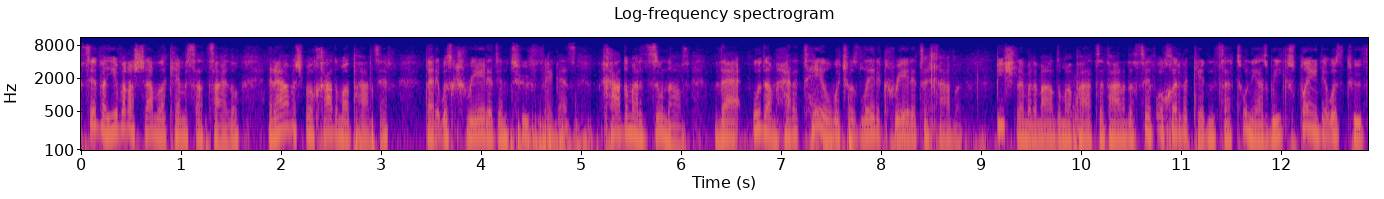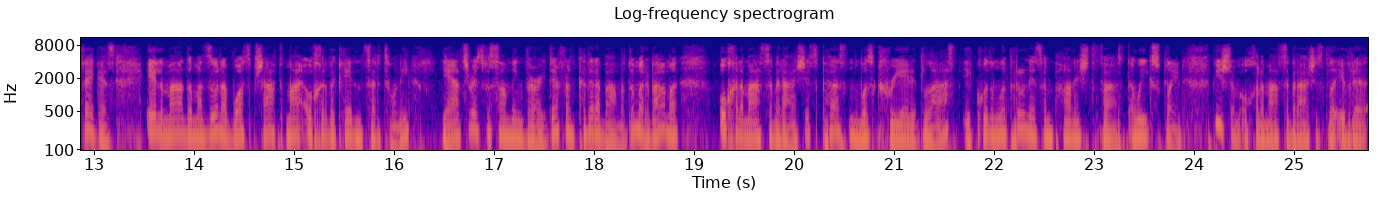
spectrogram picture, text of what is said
Siva Yivan Hashem Lakem Satzailu, Ravish Mochadam Apartif, that it was created in two figures. Chadam Zunav, that Udam had a tail which was later created to Chava. Bishlem Elamandam Apartif Hanad Sif Ocha Vekaden Tzartuni, as we explained, it was two figures. Elamandam Zunav, what's Pshat, my Ocha Vekaden Tzartuni? The answer is for something very different. Kadirabama, Dumarabama, Ocha Lamasa Berashis, person was created last, Ikudim Leprunis, and punished first. And we explained, Bisham Ocha Lamasa Berashis,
